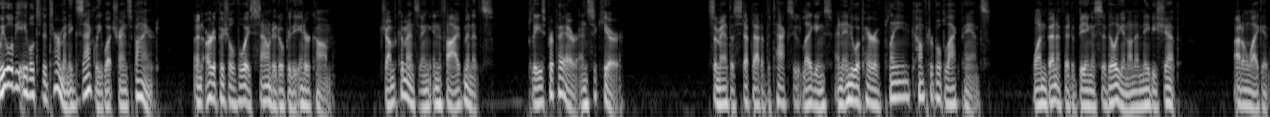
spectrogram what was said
we will be able to determine exactly what transpired. An artificial voice sounded over the intercom. Jump commencing in five minutes. Please prepare and secure. Samantha stepped out of the tacsuit leggings and into a pair of plain, comfortable black pants. One benefit of being a civilian on a Navy ship. I don't like it.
